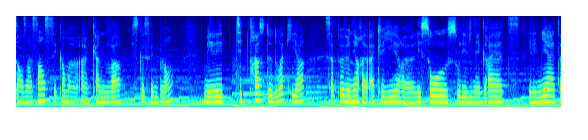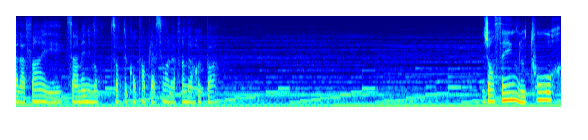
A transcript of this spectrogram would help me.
dans un sens, c'est comme un, canevas, puisque c'est blanc. Mais les petites traces de doigts qu'il y a, ça peut venir accueillir euh, les sauces ou les vinaigrettes et les miettes à la fin, et ça amène une autre sorte de contemplation à la fin d'un repas. J'enseigne le tour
